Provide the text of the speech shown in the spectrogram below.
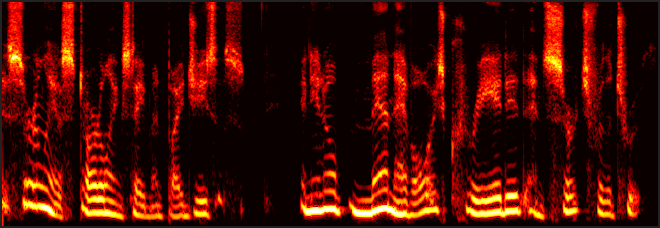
it's certainly a startling statement by Jesus. And you know, men have always created and searched for the truth.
